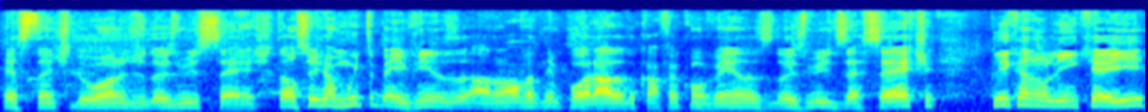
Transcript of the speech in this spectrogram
restante do ano de 2007. Então seja muito bem-vindo à nova temporada do Café com Vendas 2017. Clica no link aí,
